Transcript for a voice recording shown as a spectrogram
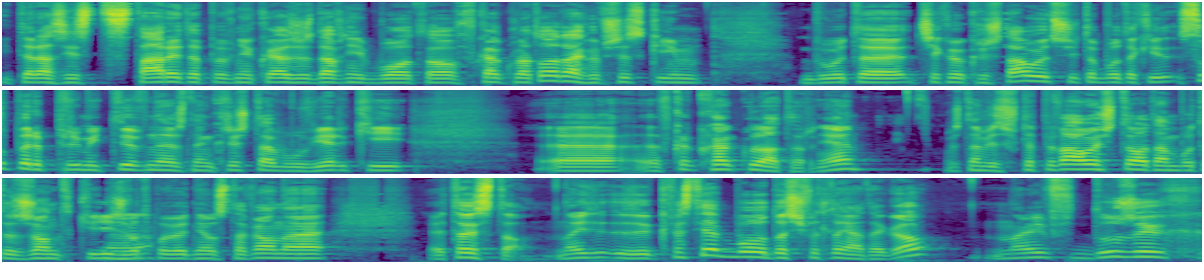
i teraz jest stary, to pewnie kojarzy, że dawniej było to w kalkulatorach, we wszystkim były te ciekłe kryształy, czyli to było takie super prymitywne, że ten kryształ był wielki e, w kalk- kalkulator, nie? Że tam wiesz, wklepywałeś to, tam były te rządki, liczby No. odpowiednio ustawione. E, To jest to. No i y, kwestia było doświetlenia tego. No i w dużych.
